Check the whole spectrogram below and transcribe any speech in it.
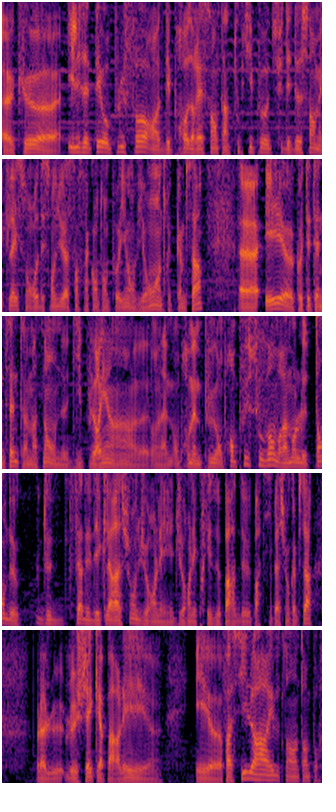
euh, qu'ils euh, étaient au plus fort des prods récentes, un tout petit peu au-dessus des 200, mais que là ils sont redescendus à 150 employés environ, un truc comme ça. Euh, et côté Tencent, maintenant on ne dit plus rien, hein. on, prend même plus, on prend plus souvent vraiment le temps de, faire des déclarations durant les, durant les prises de, de participation comme ça. Voilà, le, chèque a parlé. et enfin, s'il leur arrive temps, pour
